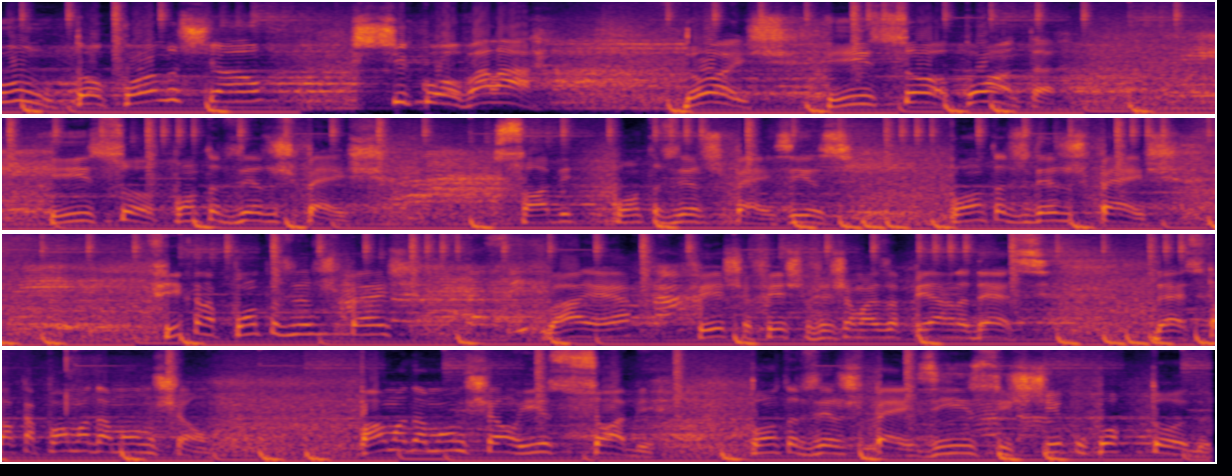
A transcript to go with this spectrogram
1. Tocou no chão, esticou, vai lá. 2, isso, conta. Isso, ponta dos dedos dos pés. Sobe, ponta dos dedos dos pés, isso. Ponta dos dedos dos pés. Fica na ponta dos dedos dos pés. Vai, é. Fecha, fecha, fecha mais a perna, desce. Desce, toca a palma da mão no chão. Palma da mão no chão, isso, sobe. Ponta dos dedos dos pés, isso, estica o corpo todo.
